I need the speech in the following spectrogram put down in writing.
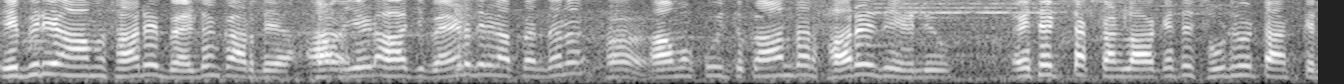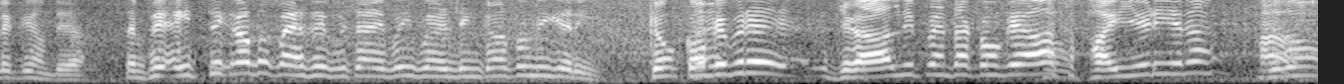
ਇਹ ਵੀਰੇ ਆਮ ਸਾਰੇ ਬਿਲਡਿੰਗ ਕਰਦੇ ਆ। ਆਮ ਜਿਹੜਾ ਅੱਜ ਬੈਂਡ ਦੇਣਾ ਪੈਂਦਾ ਨਾ ਆਮ ਕੋਈ ਦੁਕਾਨਦਾਰ ਸਾਰੇ ਦੇਖ ਲਿਓ। ਇੱਥੇ ਢੱਕਣ ਲਾ ਕੇ ਤੇ ਛੋਟੇ ਛੋਟੇ ਟਾਂਕੇ ਲੱਗੇ ਹੁੰਦੇ ਆ। ਤੇ ਫਿਰ ਇੱਥੇ ਕਾਹਤੋਂ ਪੈਸੇ ਬਚਾਏ ਬਈ ਬਿਲਡਿੰਗ ਕਾਹਤੋਂ ਨਹੀਂ ਕਰੀ? ਕਿਉਂ ਕਿਉਂਕਿ ਵੀਰੇ ਜਗਾਲ ਨਹੀਂ ਪੈਂਦਾ ਕਿਉਂਕਿ ਆਹ ਸਫ਼ਾਈ ਜਿਹੜੀ ਹੈ ਨਾ ਜਦੋਂ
